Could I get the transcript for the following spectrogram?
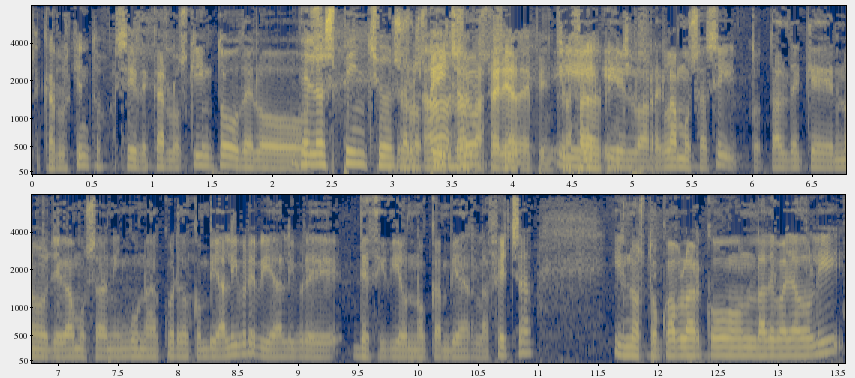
¿De Carlos V? Sí, de Carlos V o de los... De los pinchos. de los Ah, pinchos, la feria sí. de pinchos. Y, La feria de y pinchos. lo arreglamos así. Total de que no llegamos a ningún acuerdo con Vía Libre. Vía Libre decidió no cambiar la fecha. Y nos tocó hablar con la de Valladolid,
